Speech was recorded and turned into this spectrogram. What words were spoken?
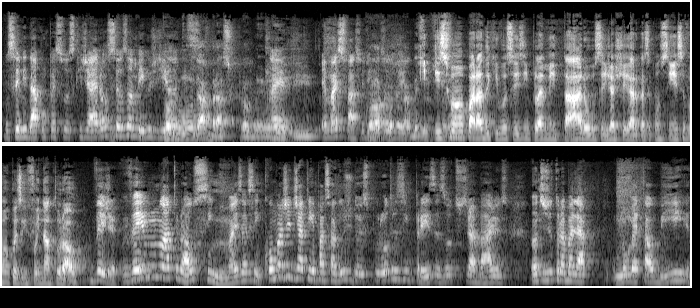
você lidar com pessoas que já eram seus amigos de Todo antes. mundo abraça o problema É. né? e É mais fácil de resolver. E- Isso foi uma parada que vocês implementaram ou vocês já chegaram com essa consciência ou foi uma coisa que foi natural? Veja, veio no natural sim, mas assim, como a gente já tinha passado os dois por outras empresas, outros trabalhos, antes de eu trabalhar no Metal Beer,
